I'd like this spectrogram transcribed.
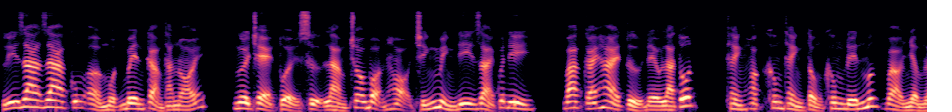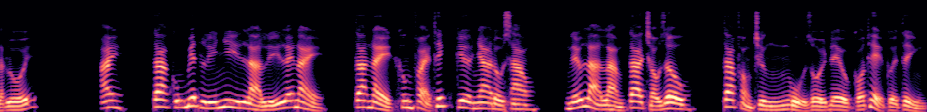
Lý Gia Gia cũng ở một bên cảm thán nói, người trẻ tuổi sự làm cho bọn họ chính mình đi giải quyết đi, ba cái hài tử đều là tốt, thành hoặc không thành tổng không đến mức vào nhầm lạc lối. Ai, ta cũng biết Lý Nhi là lý lẽ này, ta này không phải thích kia nha đầu sao, nếu là làm ta cháu dâu, ta phỏng chừng ngủ rồi đều có thể cười tỉnh.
